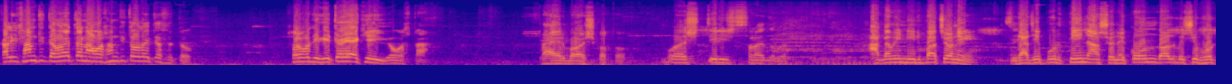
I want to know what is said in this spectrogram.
খালি শান্তিতে হয়েছে না অশান্তিতেও যাইতেছে তো। সর্বাধিক এটাই একই অবস্থা। ভাইয়ের বয়স কত? বয়স তিরিশ ছড়াই দেবে। আগামী নির্বাচনে গাজীপুর তিন আসনে কোন দল বেশি ভোট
